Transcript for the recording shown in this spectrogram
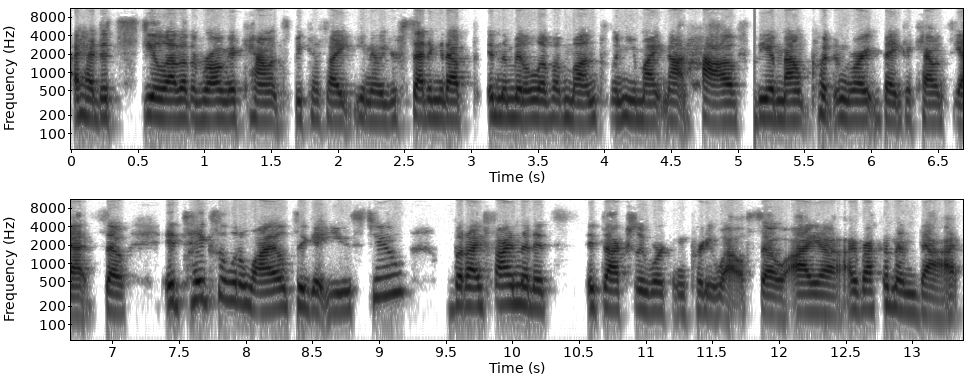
I had to steal out of the wrong accounts because I, you know, you're setting it up in the middle of a month when you might not have the amount put in right bank accounts yet. So it takes a little while to get used to, but I find that it's it's actually working pretty well. So I uh, I recommend that.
